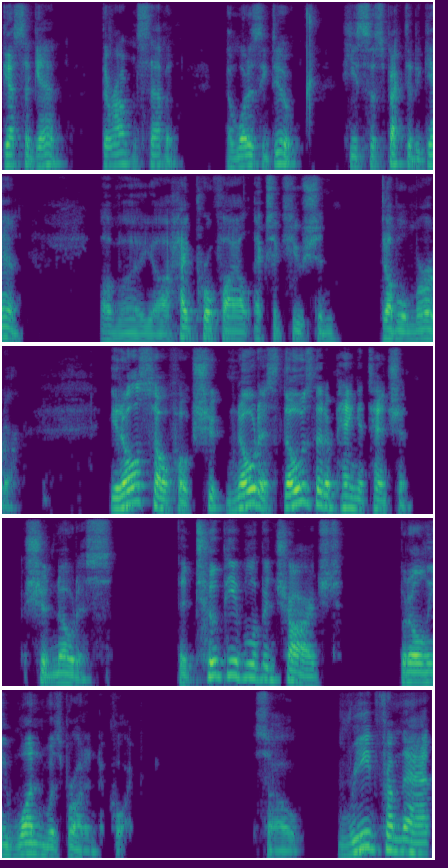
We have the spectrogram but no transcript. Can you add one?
Guess again. They're out in seven. And what does he do? He's suspected again of a uh, high profile execution, double murder. It also, folks, should notice, those that are paying attention should notice that two people have been charged but only one was brought into court. So read from that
